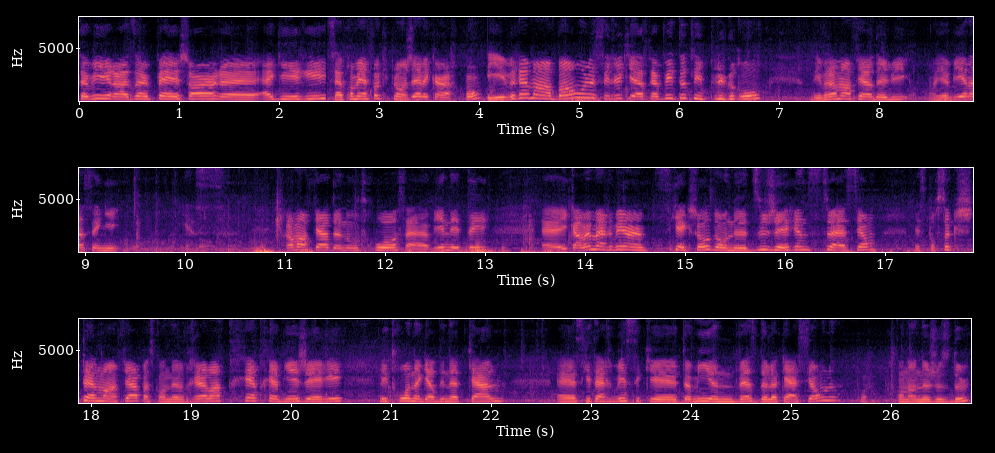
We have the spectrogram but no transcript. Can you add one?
Tommy est rendu un pêcheur euh, aguerri. C'est la première fois qu'il plongeait avec un harpon. Il est vraiment bon, là. c'est lui qui a attrapé tous les plus gros. On est vraiment fiers de lui. On lui a bien enseigné. Yes! Vraiment fiers de nos trois, ça a bien été. Euh, il est quand même arrivé un petit quelque chose, on a dû gérer une situation. Mais c'est pour ça que je suis tellement fière parce qu'on a vraiment très très bien géré. Les trois, on a gardé notre calme. Euh, ce qui est arrivé, c'est que Tommy a une veste de location, là, qu'on en a juste deux.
